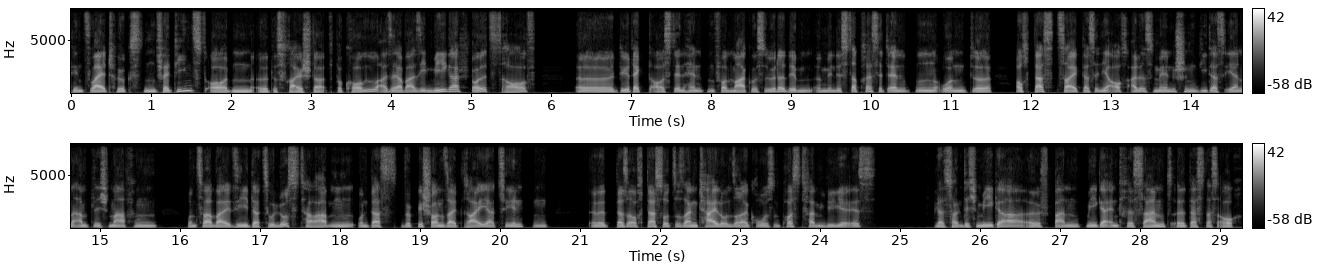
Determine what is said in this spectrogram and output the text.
den zweithöchsten Verdienstorden äh, des Freistaats bekommen. Also da war sie mega stolz drauf, äh, direkt aus den Händen von Markus Söder, dem äh, Ministerpräsidenten. Und auch das zeigt, das sind ja auch alles Menschen, die das ehrenamtlich machen, und zwar, weil sie dazu Lust haben und das wirklich schon seit drei Jahrzehnten, äh, dass auch das sozusagen Teil unserer großen Postfamilie ist. Das fand ich mega äh, spannend, mega interessant, äh, dass das auch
